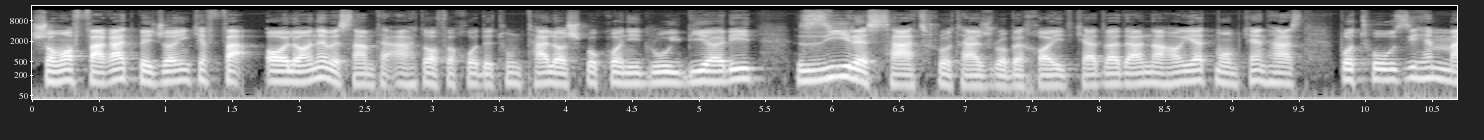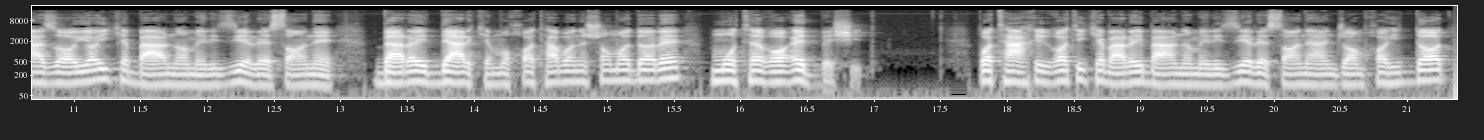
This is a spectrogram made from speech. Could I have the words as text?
شما فقط به جای اینکه فعالانه به سمت اهداف خودتون تلاش بکنید روی بیارید زیر سطح رو تجربه خواهید کرد و در نهایت ممکن هست با توضیح مزایایی که برنامه ریزی رسانه برای درک مخاطبان شما داره متقاعد بشید. با تحقیقاتی که برای برنامه ریزی رسانه انجام خواهید داد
